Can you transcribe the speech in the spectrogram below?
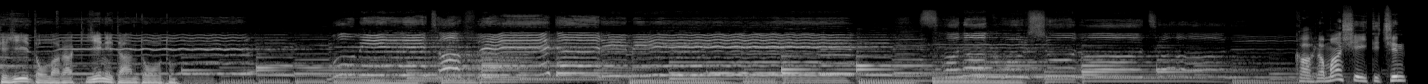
şehit olarak yeniden doğdum. Kahraman şehit için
